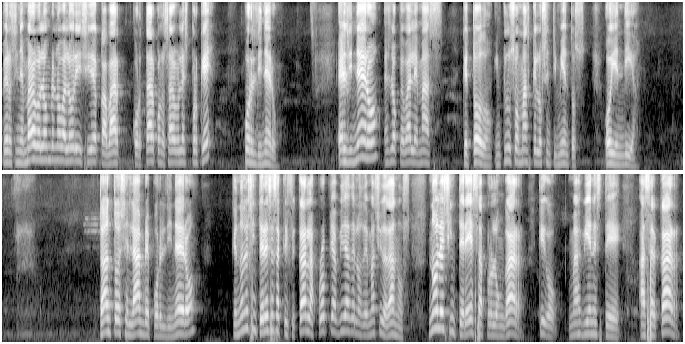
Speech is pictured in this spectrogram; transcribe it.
Pero sin embargo el hombre no valora y decide acabar, cortar con los árboles. ¿Por qué? Por el dinero. El dinero es lo que vale más que todo, incluso más que los sentimientos hoy en día. Tanto es el hambre por el dinero que no les interesa sacrificar las propias vidas de los demás ciudadanos. No les interesa prolongar, digo, más bien este acercar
